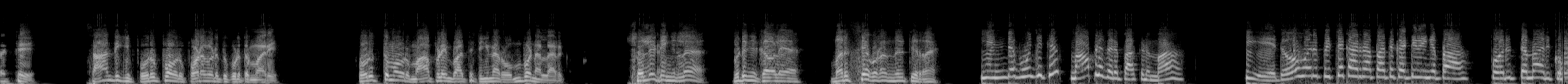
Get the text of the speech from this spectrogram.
சக்தி சாந்திக்கு பொறுப்பா ஒரு புடவை எடுத்து கொடுத்த மாதிரி. பொருத்தமா ஒரு மாப்பிளையும் பாத்துட்டீங்கன்னா ரொம்ப நல்லா இருக்கும். சொல்லிட்டீங்கல்ல? விடுங்க கவலைய. வரிசையா கூட நிறுத்திடுறேன். இந்த மூஞ்சிக்கு மாப்பிள்ளை வேற பாக்கணுமா ஏதோ ஒரு பிச்சைக்காரரா பார்த்து கட்டுவீங்கப்பா. பொருத்தமா இருக்கும்.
